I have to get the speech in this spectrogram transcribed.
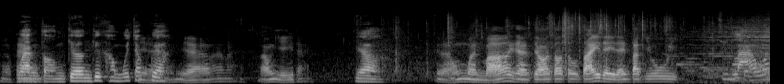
Thấy hoàn không? toàn trơn chứ không có chóc dạ, ra. dạ đó, đó. không gì đó. Dạ. Chứ là không mình mở cho cho tôi tôi thấy đi để người ta vui. Lạ quá.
